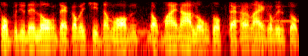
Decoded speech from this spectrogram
ศพมันอยู่ในโรงแต่ก็ไปฉีดน้ำหอมดอกไม้หน้าโรงศพ แต่ข้างในก็เป็นศพ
